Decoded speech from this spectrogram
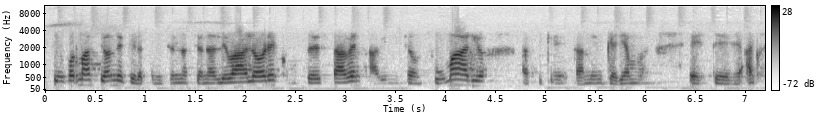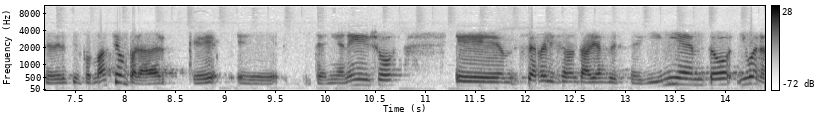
esta información de que la Comisión Nacional de Valores, como ustedes saben, había iniciado un sumario, así que también queríamos este, acceder a esa información para ver qué eh, tenían ellos. Eh, se realizaron tareas de seguimiento y bueno,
